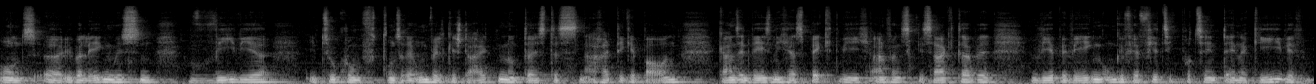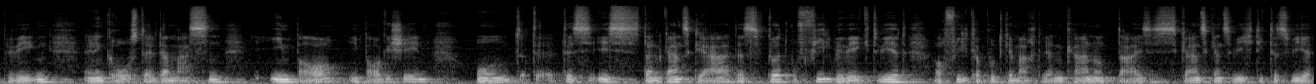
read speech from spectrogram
und äh, überlegen müssen, wie wir in Zukunft unsere Umwelt gestalten. Und da ist das nachhaltige Bauen ganz ein wesentlicher Aspekt. Wie ich anfangs gesagt habe, wir bewegen ungefähr 40 Prozent der Energie, wir bewegen einen Großteil der Massen im Bau, im Baugeschehen und das ist dann ganz klar, dass dort, wo viel bewegt wird, auch viel kaputt gemacht werden kann. Und da ist es ganz, ganz wichtig, dass wir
